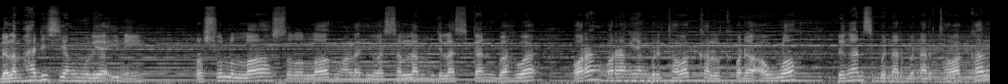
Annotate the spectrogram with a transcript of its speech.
Dalam hadis yang mulia ini, Rasulullah Shallallahu Alaihi Wasallam menjelaskan bahwa orang-orang yang bertawakal kepada Allah dengan sebenar-benar tawakal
